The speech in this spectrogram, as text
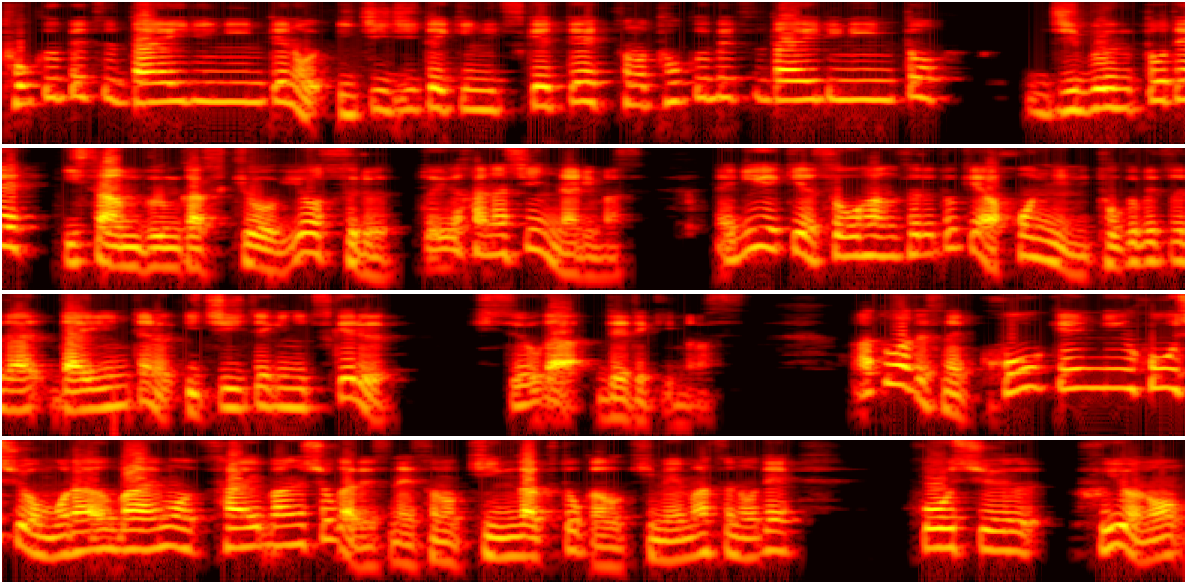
特別代理人ってのを一時的につけて、その特別代理人と自分とで遺産分割協議をするという話になります。利益が相反するときは本人に特別代理人ってのを一時的につける必要が出てきます。あとはですね、後見人報酬をもらう場合も裁判所がですね、その金額とかを決めますので、報酬付与の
